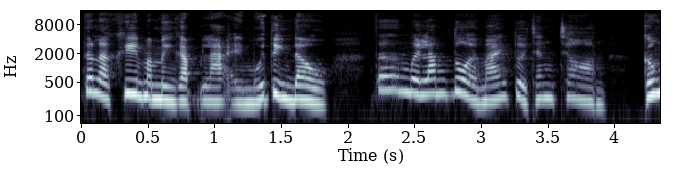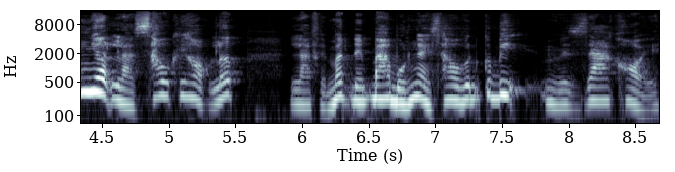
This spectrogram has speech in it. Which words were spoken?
Tức là khi mà mình gặp lại mối tình đầu tức là 15 tuổi mà anh tuổi trăng tròn công nhận là sau khi họp lớp là phải mất đến 3 4 ngày sau vẫn cứ bị ra khỏi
